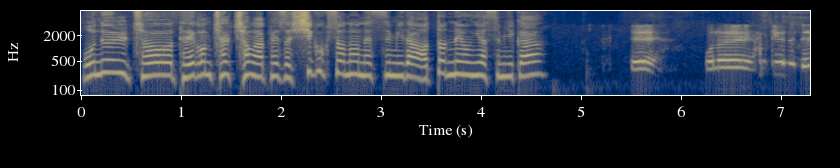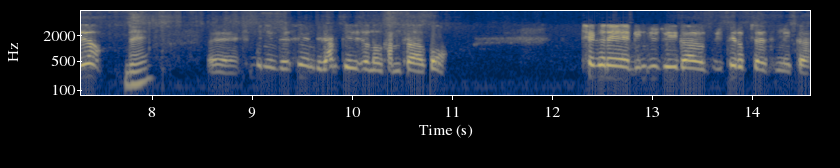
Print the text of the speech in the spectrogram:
오늘 저 대검찰청 앞에서 시국 선언했습니다. 어떤 내용이었습니까? 네, 오늘 함께 했는데요. 네. 네, 신부님들, 스님들이 함께 해주셔서 너무 감사하고, 최근에 민주주의가 위태롭지 않습니까?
